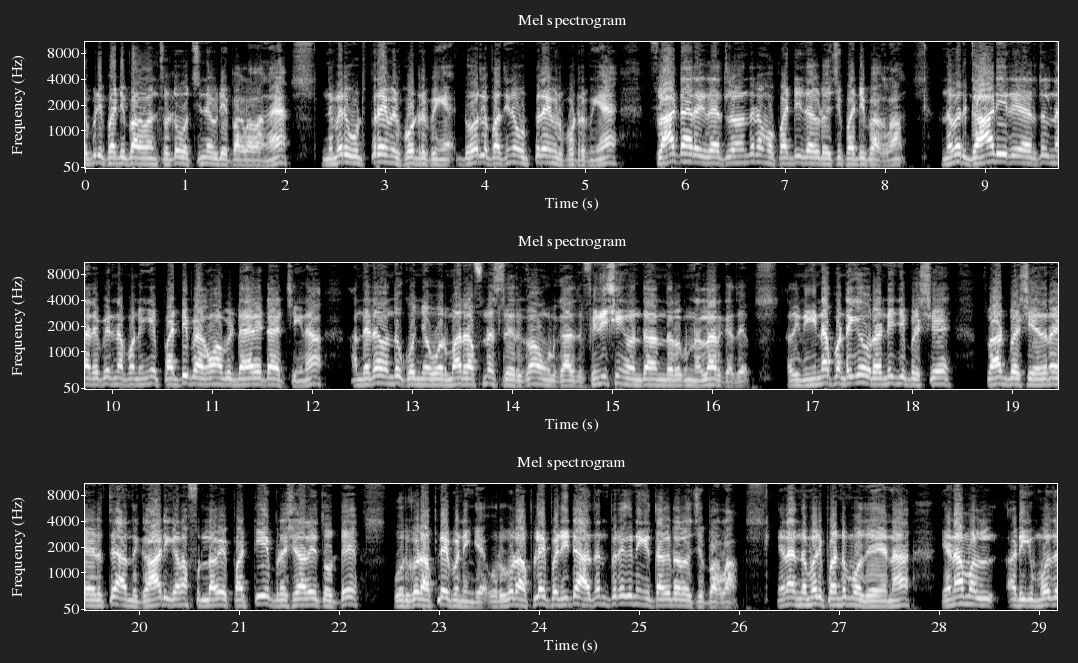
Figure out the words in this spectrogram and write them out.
எப்படி பட்டி பார்க்கலாம்னு சொல்லிட்டு ஒரு சின்ன வீடியோ பார்க்கலாம் வாங்க. இந்த மாதிரி உட் பிரைமர் போட்டிருப்பீங்க. டோரில் பார்த்தீங்கன்னா உட் பிரைமர் போட்டிருப்பீங்க. ஃப்ளாட்டாக இருக்கிற இடத்துல வந்து நம்ம பட்டி தகடு வச்சு பட்டி பார்க்கலாம். அந்த மாதிரி காடி இருக்கிற இடத்துல நிறைய பேர் என்ன பண்ணுவீங்க? பட்டி பார்க்காம அப்படி டைரெக்டாக அடிச்சிங்கன்னா அந்த இடம் வந்து கொஞ்சம் ஒரு மாதிரி ரஃப்னஸ் இருக்கும். உங்களுக்கு அது ஃபினிஷிங் வந்து அந்தளவுக்கு நல்லா இருக்காது. அதுக்கு நீங்கள் என்ன பண்ணுறீங்க ஒரு ரெண்டு இன்ச்சு ப்ரஷ்ஷு ஃப்ளாட் ப்ரஷ் எதனா எடுத்து அந்த காடிக்கெல்லாம் ஃபுல்லாகவே பட்டியை ப்ரஷ்ஷாலே தொட்டு ஒரு கூட அப்ளை பண்ணீங்க. ஒரு கூட அப்ளை பண்ணிவிட்டு அதன் பிறகு நீங்கள் தகடால் வச்சு பார்க்கலாம். ஏன்னா இந்த மாதிரி பண்ணும்போது ஏன்னா எனாமல் அடிக்கும் போது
